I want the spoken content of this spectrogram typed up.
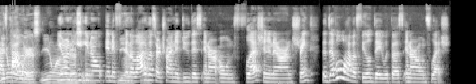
has to power. underest- you don't want you to don't you, you know and if Yeah, and a lot of us are trying to do this in our own flesh and in our own strength the devil will have a field day with us in our own flesh.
